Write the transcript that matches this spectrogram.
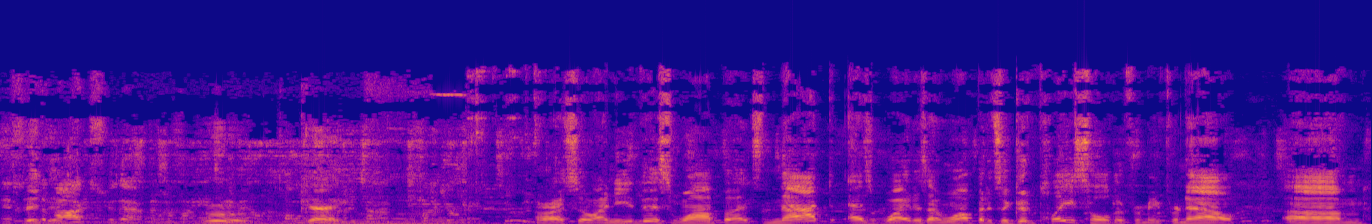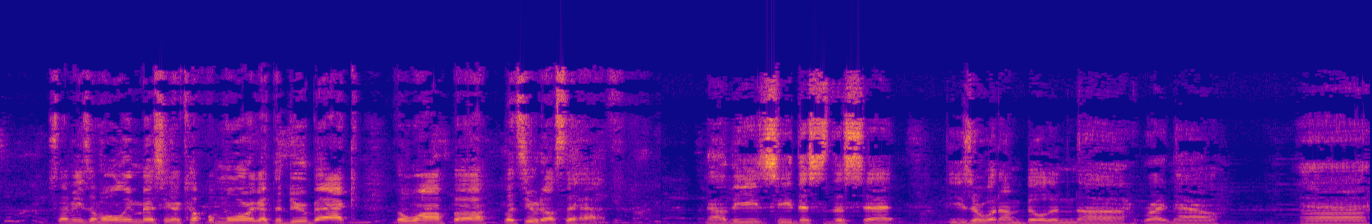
This is the box for that one. Ooh, okay. All right, so I need this Wampa. It's not as white as I want, but it's a good placeholder for me for now. Um, so that means I'm only missing a couple more. I got the Dewback, the Wampa. Let's see what else they have. Now these, see, this is the set. These are what I'm building uh, right now. Uh,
